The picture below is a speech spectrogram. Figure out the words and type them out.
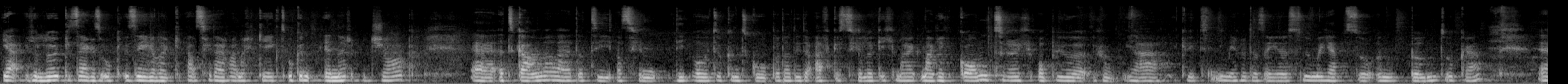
ja, geluk zeggen ze ook, is eigenlijk, als je daarvan naar kijkt, ook een inner job. Eh, het kan wel hè, dat die, als je die auto kunt kopen, dat u dat even gelukkig maakt. Maar je komt terug op je, ja, ik weet niet meer hoe dat ze juist noemen. Je hebt zo een punt ook, hè. Eh,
